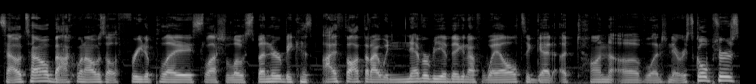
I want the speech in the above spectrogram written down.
Cao Cao back when I was a free to play slash low spender because I thought that I would never be a big enough whale to get a ton of legendary sculptures.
